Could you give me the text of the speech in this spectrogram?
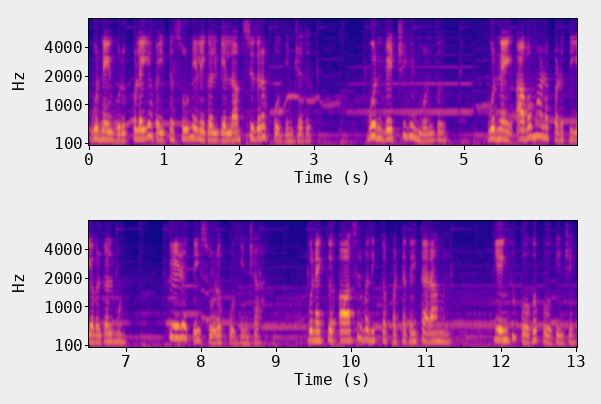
உன்னை ஒரு குலைய வைத்த சூழ்நிலைகள் எல்லாம் சிதறப்போகின்றது உன் வெற்றியின் முன்பு உன்னை அவமானப்படுத்தியவர்கள் முன் கிரீடத்தை சூடப் போகின்றார். உனக்கு ஆசிர்வதிக்கப்பட்டதை தராமல் எங்கு போகப் போகின்றேன்?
